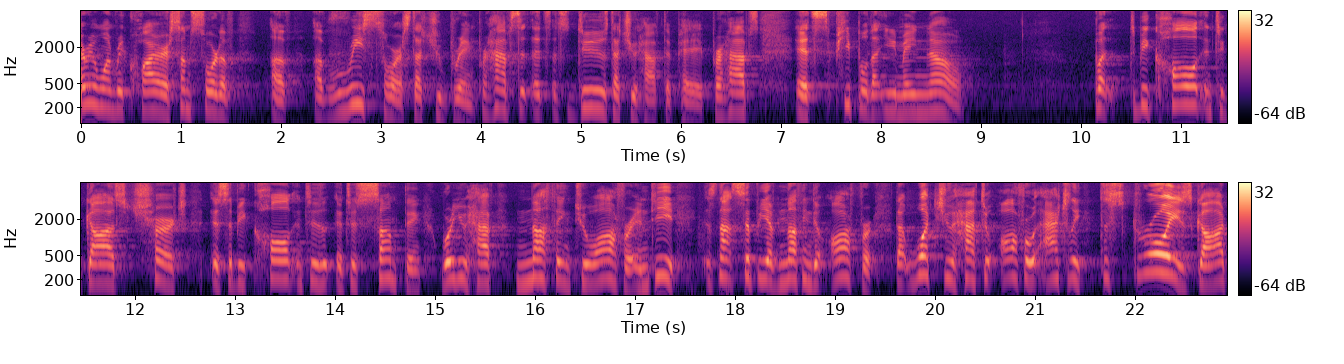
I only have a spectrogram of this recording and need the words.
Everyone requires some sort of, of, of resource that you bring. Perhaps it's, it's dues that you have to pay. Perhaps it's people that you may know. But to be called into God's church is to be called into, into something where you have nothing to offer. Indeed, it's not simply you have nothing to offer, that what you have to offer actually destroys God,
